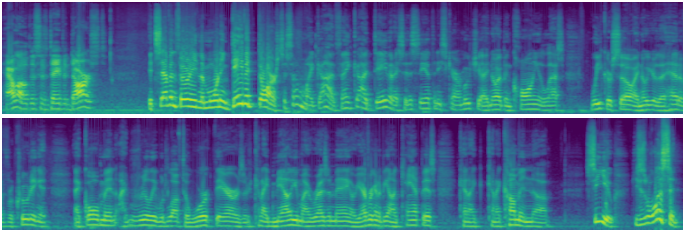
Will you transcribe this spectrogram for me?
Hello, this is David Darst. It's 7.30 in the morning. David Darst. I said, oh my God, thank God, David. I said, this is Anthony Scaramucci. I know I've been calling you the last week or so. I know you're the head of recruiting at, at Goldman. I really would love to work there. Is there. Can I mail you my resume? Are you ever going to be on campus? Can I, can I come and uh, see you? He says, well, listen,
